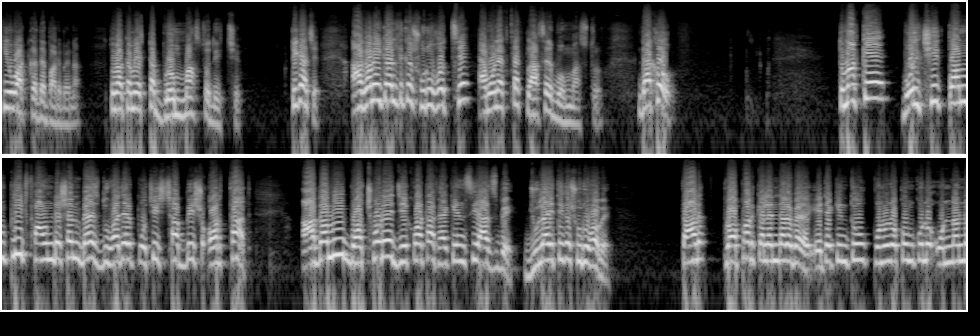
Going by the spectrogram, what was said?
কেউ আটকাতে পারবে না। তোমাকে আমি একটা ব্রহ্মাস্ত্র দিচ্ছি। ঠিক আছে? আগামীকাল থেকে শুরু হচ্ছে এমন একটা ক্লাসের ব্রহ্মাস্ত্র। দেখো, তোমাকে বলছি কমপ্লিট ফাউন্ডেশন ব্যাচ দু হাজার পঁচিশ ছাব্বিশ, অর্থাৎ আগামী বছরে যে কটা ভ্যাকেন্সি আসবে, জুলাই থেকে শুরু হবে। তার প্রপার ক্যালেন্ডারে বেরোয়। এটা কিন্তু কোনো রকম কোনো অন্যান্য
